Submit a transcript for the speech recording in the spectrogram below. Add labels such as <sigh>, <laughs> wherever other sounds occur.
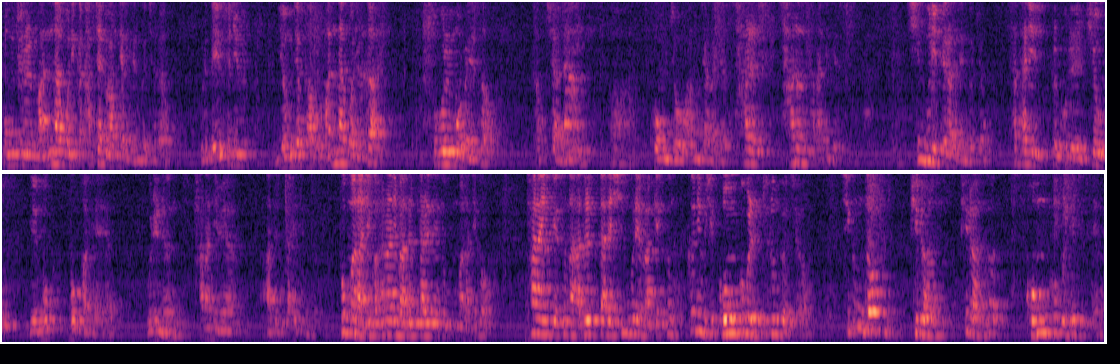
공주를 만나보니까 갑자기 왕자가 된 것처럼 우리도 예수님 영접하고 만나보니까 죽을 몸에서 갑자기 어, 공조 왕자가 되어 살, 사는 사람이 됐습니다. 신분이 변화가 된 거죠. 사탄이 결국 우리를 지옥에 못, 못 가게 해요. 우리는 하나님의 아들, 딸이 된 거예요. 뿐만 아니고 하나님 아들, 딸이 된 것뿐만 아니고 하나님께서는 아들, 딸의 신분에 맞게끔 끊임없이 공급을 해주는 거죠. 지금도 필요한, 필요한 것 공급을 해주세요.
